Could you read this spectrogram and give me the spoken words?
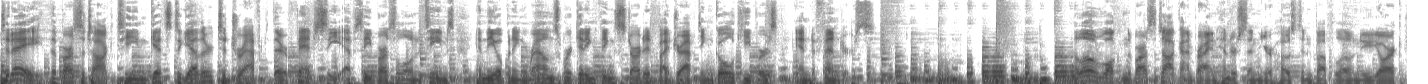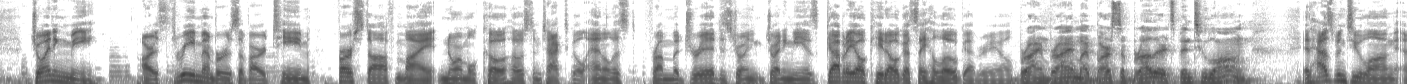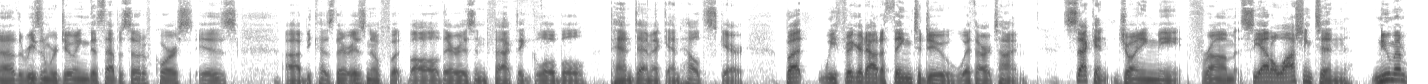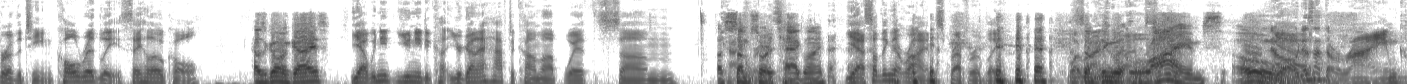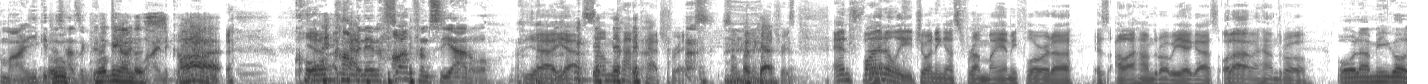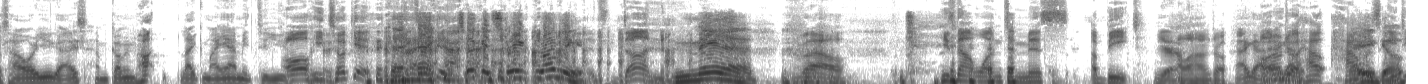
Today, the Barca Talk team gets together to draft their fantasy FC Barcelona teams. In the opening rounds, we're getting things started by drafting goalkeepers and defenders. Hello and welcome to Barca Talk. I'm Brien Henderson, your host in Buffalo, New York. Joining me are three members of our team. First off, my normal co-host and tactical analyst from Madrid is joining joining me is Gabriel Quiroga. Say hello, Gabriel. Brien, Brien, my Barca brother. It's been too long. It has been too long. Uh, the reason we're doing this episode, of course, is uh, because there is no football. There is, in fact, a global pandemic and health scare. But we figured out a thing to do with our time. Second, joining me from Seattle, Washington, new member of the team, Cole Ridley. Say hello, Cole. How's it going, guys? Yeah, we need you need to you're gonna have to come up with some. Uh, some sort of tagline. Yeah, something that rhymes, preferably. What Something rhymes that rhymes. Oh, No, Yeah. it doesn't have to rhyme. Come on, he could just Ooh, has a good put me on the tagline to come in. spot. Cole Yeah. coming in Some- hot from Seattle. Yeah, yeah, some kind of catchphrase. Some kind Okay. of catchphrase. And finally, joining us from Miami, Florida, is Alejandro Villegas. Hola, Alejandro. Hola amigos, how are you guys? I'm coming hot like Miami to you. Oh, he took it. He took He it. took it straight from me. It's done. Man, Wow. He's not one to miss a beat. Yeah. Alejandro. I got it, I Alejandro, got it. how how There go. AD,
